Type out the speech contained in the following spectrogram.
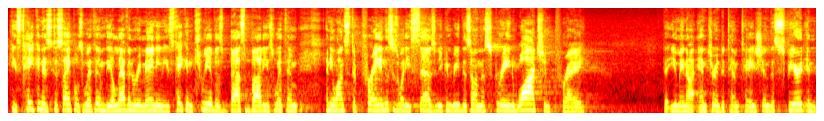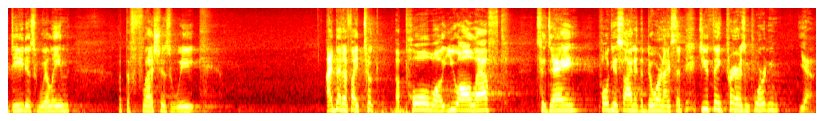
He's taken his disciples with him, the 11 remaining. He's taken three of his best buddies with him, and he wants to pray. And this is what he says, and you can read this on the screen Watch and pray that you may not enter into temptation. The spirit indeed is willing, but the flesh is weak. I bet if I took a poll while you all left today, pulled you aside at the door, and I said, Do you think prayer is important? Yes.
